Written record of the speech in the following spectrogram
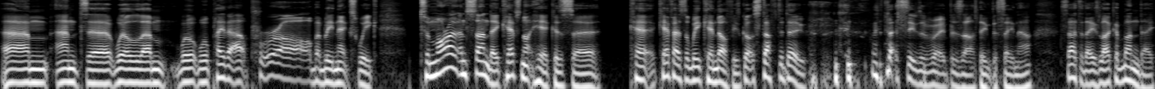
Um, and uh, we'll um, we'll we'll play that out probably next week. Tomorrow and Sunday, Kev's not here because uh, Kev has the weekend off. He's got stuff to do. that seems a very bizarre thing to say now. Saturday's like a Monday.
